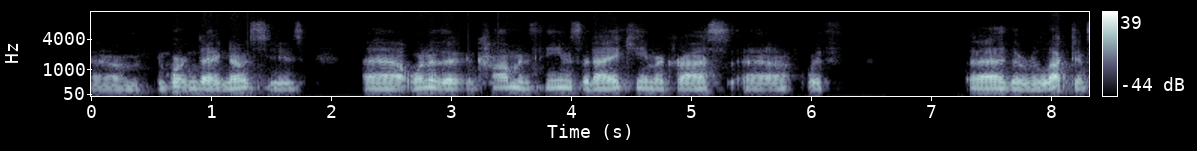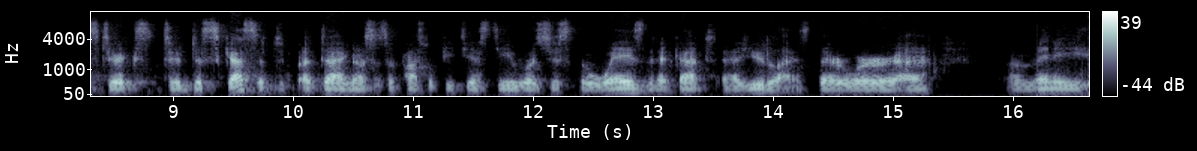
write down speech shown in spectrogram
um, important diagnoses. Uh, one of the common themes that I came across uh, with uh, the reluctance to, to discuss a, a, diagnosis of possible PTSD was just the ways that it got uh, utilized. There were uh, many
